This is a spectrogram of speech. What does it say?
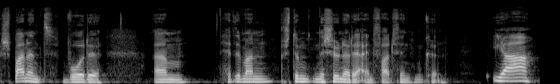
spannend wurde, ähm, hätte man bestimmt eine schönere Einfahrt finden können. Ja,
